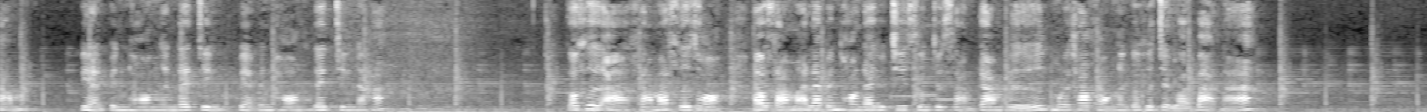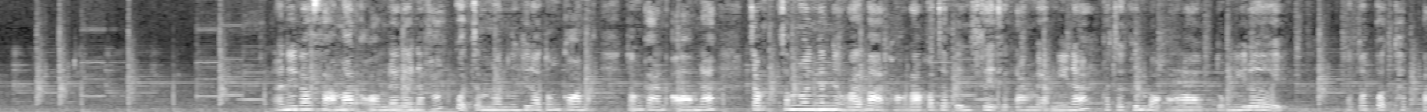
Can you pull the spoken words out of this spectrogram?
ต่ำเปลี่ยนเป็นทองเงินได้จริง เปลี่ยนเป็นทองได้จริงนะคะ ก็คืออ่าสามารถซื้อทอง เราสามารถแลกเป็นทองได้อยู่ที่ 0.3 กรัม หรือมูลค่าของเงินก็คือ 700 บาทนะ อันนี้เราสามารถออมได้เลยนะคะ กดจำนวนเงินที่เราต้องการต้องการออมนะจำจำนวนเงิน 100 บาทของเราก็จะเป็นเศษสตางค์แบบนี้นะ ก็จะขึ้นบอกของเราตรงนี้เลย แล้วก็กดถัดไป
